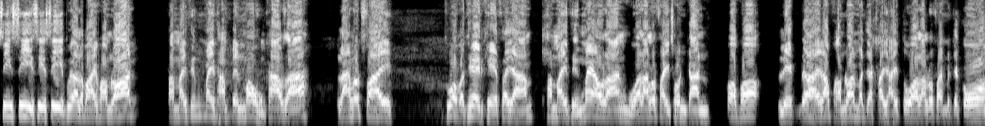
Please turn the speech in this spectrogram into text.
ซี่ซี่ซี่ซี่เพื่อระบายความร้อนทำไมถึงไม่ทำเป็นหม้อหุงข้าวซะรางรถไฟทั่วประเทศเขตสยามทำไมถึงไม่เอารางหัวรางรถไฟชนกัน ก็เพราะเหล็กได้รับความร้อนมันจะขยายตัวรางรถไฟมันจะโกง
